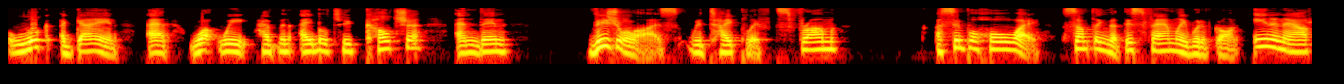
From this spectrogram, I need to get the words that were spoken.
look again at what we have been able to culture and then visualize with tape lifts from a simple hallway, something that this family would have gone in and out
